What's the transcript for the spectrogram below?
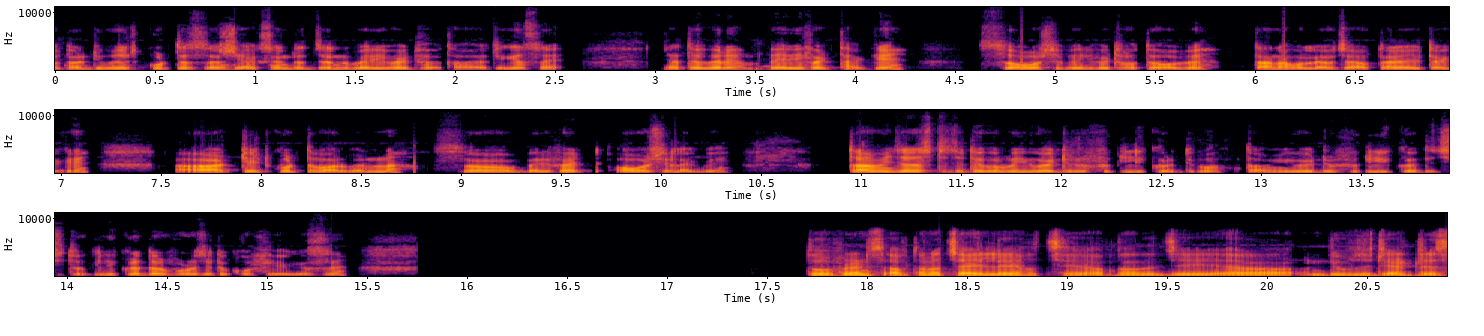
আপনারা ডিপোজিট করতেছেন, সেই এক্সচেঞ্জার যেন ভেরিফাইড হতে হয়, ঠিক আছে? যাতে করে ভেরিফাইড থাকে। সো অবশ্যই ভেরিফাইড হতে হবে। তা না হলে হচ্ছে আপনারা এটাকে ট্রেড করতে পারবেন না। সো ভেরিফাইড অবশ্যই লাগবে। তো আমি জাস্ট যেটা করব ইউআইডির উপর ক্লিক করে দিব। তো আমি ইউআইডির উপর ক্লিক করে দিচ্ছি। তো ক্লিক করে দেওয়ার পরে সেটা কপি হয়ে গেছে। তো ফ্রেন্ডস আপনারা চাইলে হচ্ছে আপনাদের যে ডিপোজিট অ্যাড্রেস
